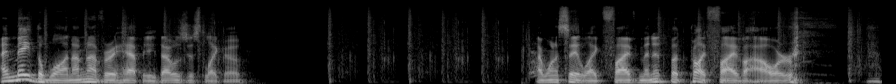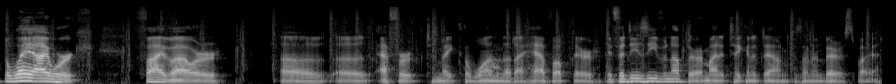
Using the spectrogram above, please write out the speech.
I made the one. I'm not very happy. That was just like a I want to say like 5 minute, but probably 5 hour. the way I work, 5 hour uh, uh, effort to make the one that I have up there. If it is even up there, I might have taken it down because I'm embarrassed by it.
